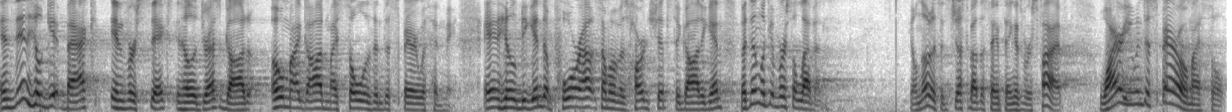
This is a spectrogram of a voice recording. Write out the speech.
And then he'll get back in verse 6 and he'll address God, Oh my God, my soul is in despair within me. And he'll begin to pour out some of his hardships to God again. But then look at verse 11. You'll notice it's just about the same thing as verse 5. Why are you in despair, O my soul?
